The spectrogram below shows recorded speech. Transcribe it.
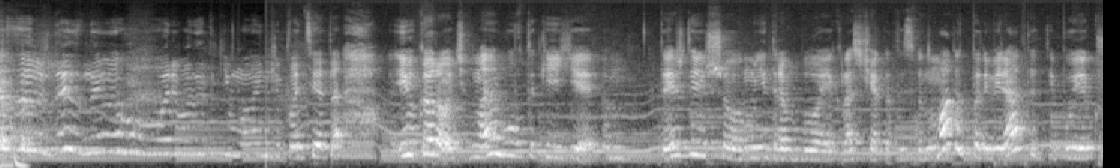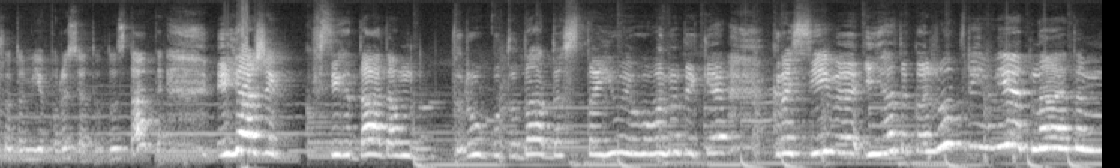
я завжди з ними говорю, вони такі маленькі пацієнта. І коротше, в мене був такий ем, тиждень, що мені треба було якраз чекати свиноматок, перевіряти, типу, якщо там є поросята достати. І я ж як завжди там руку туди достаю, його воно таке красиве. І я так кажу, привіт, на, там,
